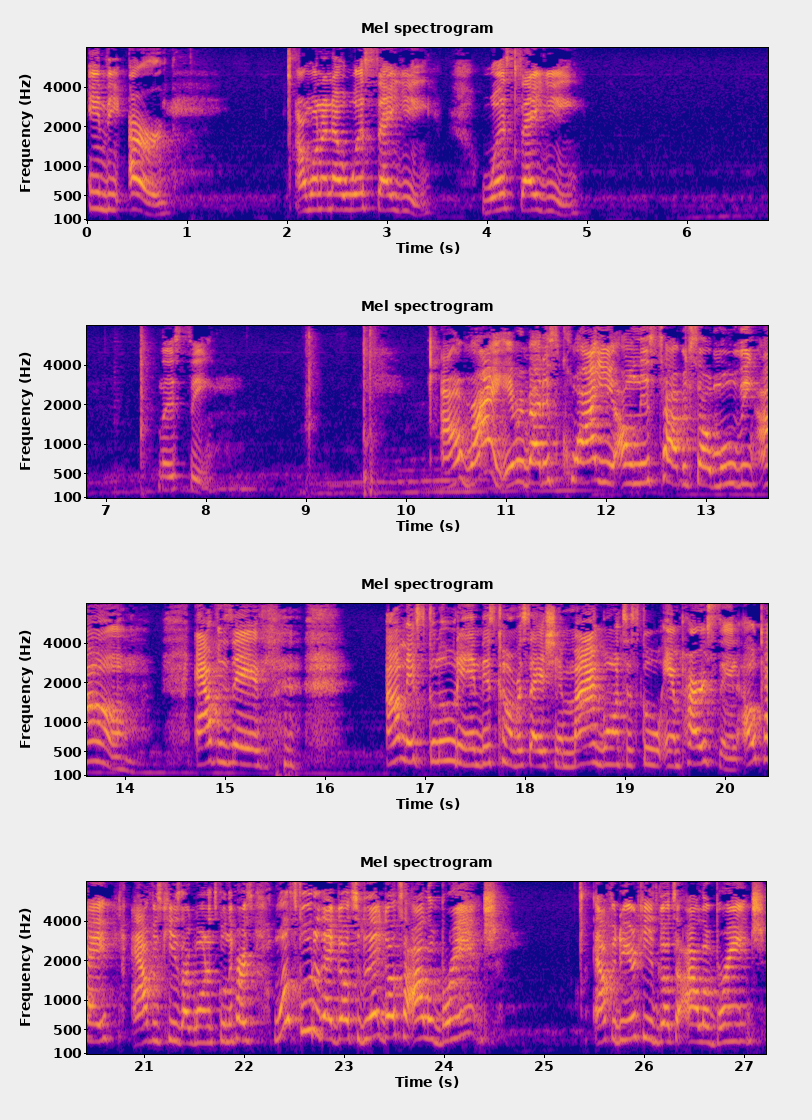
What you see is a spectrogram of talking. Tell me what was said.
in the earth? I want to know what say ye? What say ye? Let's see. All right, everybody's quiet on this topic, so moving on. Alfie says, I'm excluding in this conversation mine going to school in person. Okay, Alfie's kids are going to school in person. What school do they go to? Do they go to Olive Branch? Alfie, do your kids go to Olive Branch?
